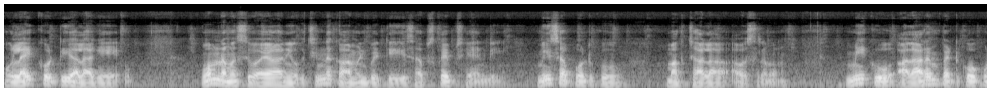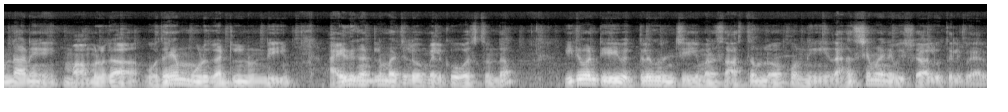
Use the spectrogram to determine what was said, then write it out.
ఒక లైక్ కొట్టి అలాగే ఓం నమ శివాయ అని ఒక చిన్న కామెంట్ పెట్టి సబ్స్క్రైబ్ చేయండి. మీ సపోర్టుకు మాకు చాలా అవసరము. మీకు అలారం పెట్టుకోకుండానే మామూలుగా ఉదయం మూడు గంటల నుండి ఐదు గంటల మధ్యలో మెలకు వస్తుందా? ఇటువంటి వ్యక్తుల గురించి మన శాస్త్రంలో కొన్ని రహస్యమైన విషయాలు తెలిపారు.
